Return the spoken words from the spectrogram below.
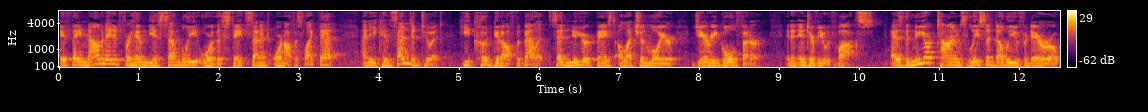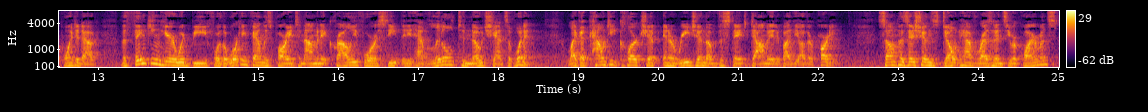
If they nominated for him the Assembly or the State Senate or an office like that, and he consented to it, he could get off the ballot, said New York based election lawyer Jerry Goldfeder in an interview with Vox. As the New York Times' Lisa W. Foderaro pointed out, the thinking here would be for the Working Families Party to nominate Crowley for a seat that he'd have little to no chance of winning like a county clerkship in a region of the state dominated by the other party. Some positions don't have residency requirements,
